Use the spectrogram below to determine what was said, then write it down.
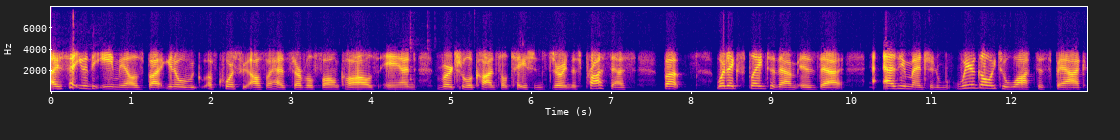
I sent you the emails, but you know, we, of course, we also had several phone calls and virtual consultations during this process. But what I explained to them is that, as you mentioned, we're going to walk this back,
